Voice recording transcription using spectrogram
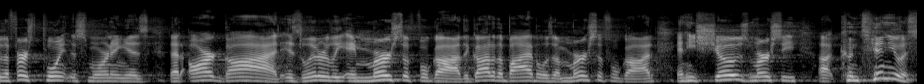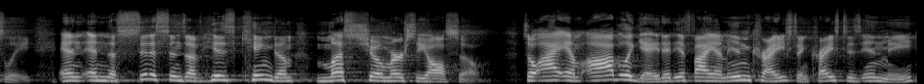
So, the first point this morning is that our God is literally a merciful God. The God of the Bible is a merciful God, and He shows mercy uh, continuously. And, and the citizens of His kingdom must show mercy also. So, I am obligated, if I am in Christ and Christ is in me,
